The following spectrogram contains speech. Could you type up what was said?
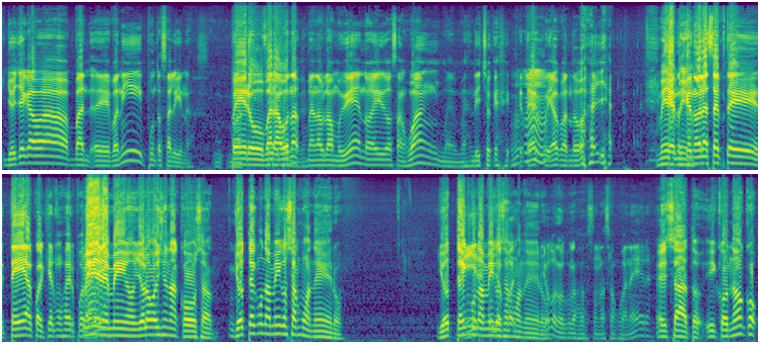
yo llegaba a Ban- eh, Baní y Punta Salinas. Pero Sí, Barahona me han hablado muy bien, no he ido a San Juan, me, me han dicho que, que tenga cuidado cuando vaya. Mire, que, no- mijo. que no le acepte té a cualquier mujer por Mire, ahí. mío, yo le voy a decir una cosa. Yo tengo un amigo sanjuanero. Yo tengo Mira un amigo yo sanjuanero. Yo conozco una, una sanjuanera. Exacto. Y conozco,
